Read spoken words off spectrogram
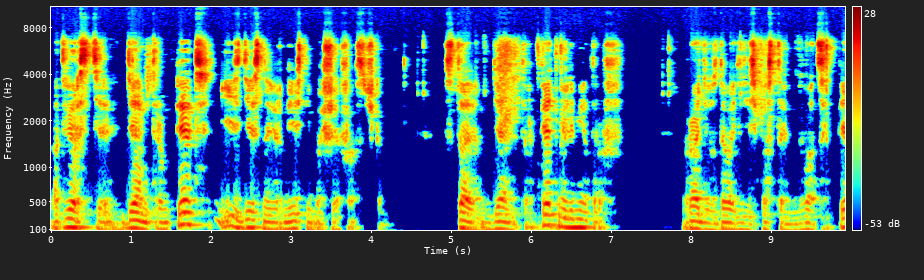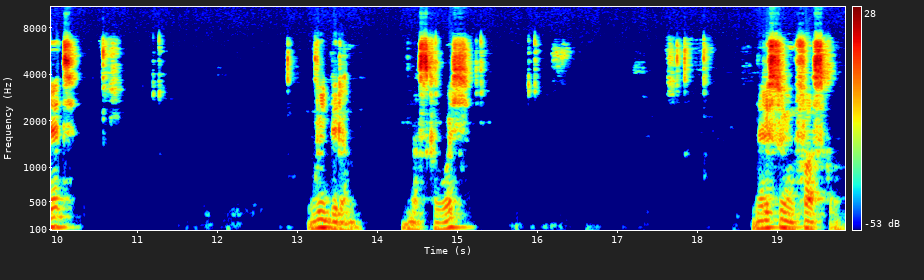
отверстие диаметром 5 и здесь наверное есть небольшая фасочка. Ставим диаметр 5 миллиметров. Радиус давайте здесь поставим 25 выберем насквозь. Нарисуем фаску.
